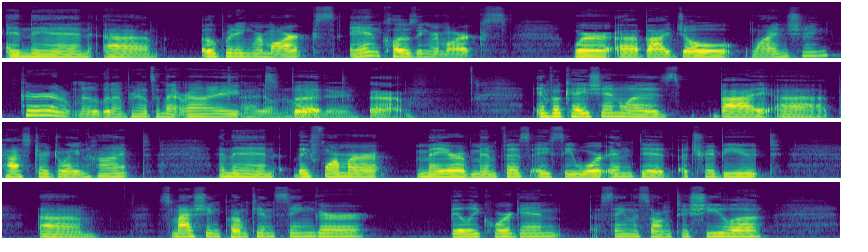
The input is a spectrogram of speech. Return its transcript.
And then um, opening remarks and closing remarks were uh, by Joel Weinshanker. I don't know that I'm pronouncing that right. I don't know but, either. Um, invocation was by uh, Pastor Dwayne Hunt. And then the former mayor of Memphis, A.C. Wharton, did a tribute. Um, Smashing Pumpkin singer Billy Corgan sang the song to Sheila.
